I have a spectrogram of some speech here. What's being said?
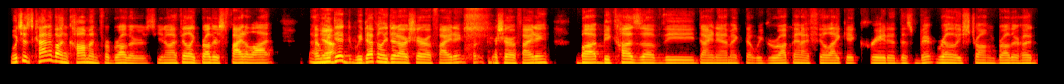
which is kind of uncommon for brothers. You know, I feel like brothers fight a lot, and yeah. we did. We definitely did our share of fighting, our share of fighting. But because of the dynamic that we grew up in, I feel like it created this really strong brotherhood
